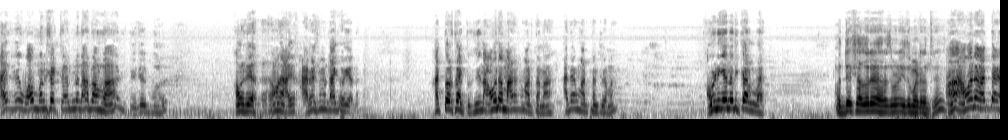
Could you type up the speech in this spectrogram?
ಆಯ್ತು ಒಬ್ಬ ಮನುಷ್ಯ ಚರ್ಮನ್ ನಾನಮ್ಮ ಅವ್ರಿಗೆ ಅವ ಹರಾಸ್ಮೆಂಟ್ ಆಗಿ ಹೋಗ್ಯಾನ. ಹತ್ತು ವರ್ಷ ಆಯ್ತು ಇನ್ನು ಅವನೇ ಮಾರಾಟ ಮಾಡ್ತಾನ. ಅದೇ ಮಾಡ್ತಾನಮ್ಮ ಅವನಿಗೇನು ಅಧಿಕಾರ ಇಲ್ಲ? ಅಧ್ಯಕ್ಷ ಆದ್ರೆ ಹರಸ್ಮೆಂಟ್ ಇದು ಮಾಡ್ರಂತ್ರಿ? ಹಾಂ ಅವನೇ ಅದ್ದಾಗ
